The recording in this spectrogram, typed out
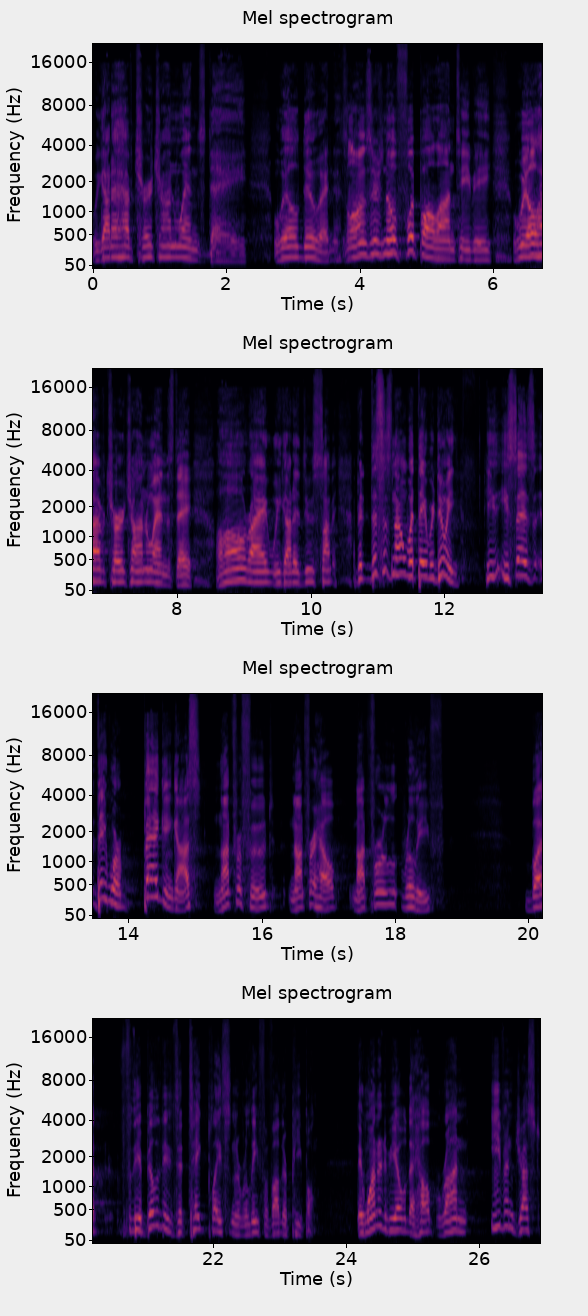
we got to have church on Wednesday. We'll do it. As long as there's no football on TV, we'll have church on Wednesday. All right, we got to do something. But this is not what they were doing. He, he says they were begging us, not for food, not for help, not for relief, but for the ability to take place in the relief of other people. They wanted to be able to help run even just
